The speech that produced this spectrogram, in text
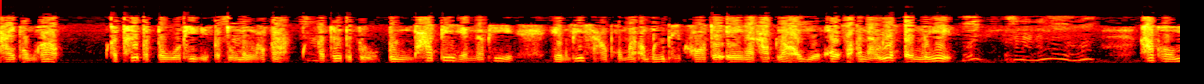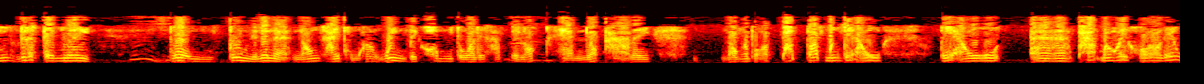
ชายผมก็กระทืบประตูพี่ประตูมันล็อกอะกระทืบประตูปึงภาพที่เห็นนะพี่ เห็นพี่สาวผมอะเอามือบีบคอตัวเองอะครับ แล้วเอาหัวโขกกับผนังเลือดเต็มเลยพี่เฮ้ยขนาดนั้นเลยเหรอ ครับผมเลือดเต็มเลยเฮ้ยปุ้งปุ้งอยู่นั่นน่ะ น้องชายผมก็วิ่งไปคอมตัวเลยครับ ไปล็อกแขนล็อกขาเลย น้องก็บอกว่าป๊อปป๊อปมึงไปเอา ไปเอา อ่าผ้ามาห้อยคอเร็ว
